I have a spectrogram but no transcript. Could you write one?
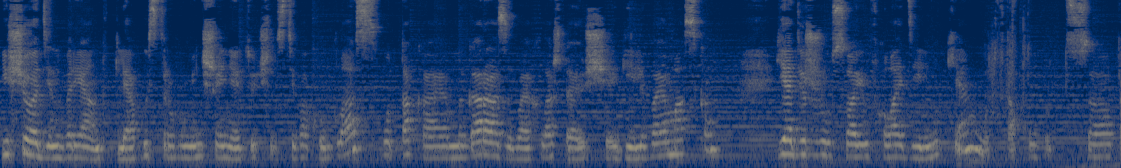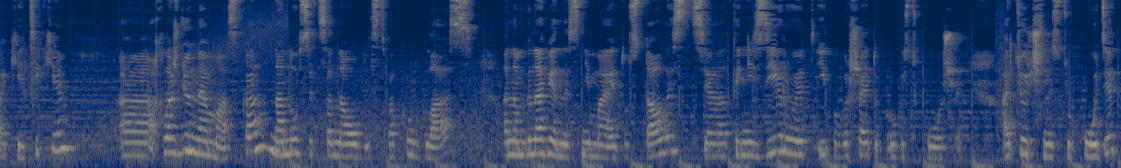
Еще один вариант для быстрого уменьшения отечности вокруг глаз. Вот такая многоразовая охлаждающая гелевая маска. Я держу свою в холодильнике, вот в таком вот пакетике. Охлажденная маска наносится на область вокруг глаз. Она мгновенно снимает усталость, э, тонизирует и повышает упругость кожи. Отечность уходит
